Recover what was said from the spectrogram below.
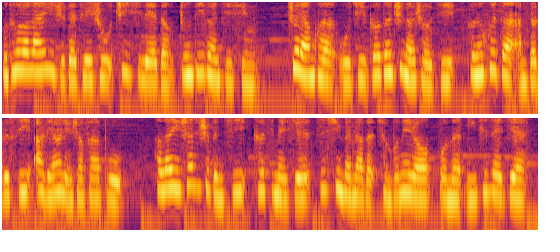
摩托罗拉一直在推出 G 系列等中低端机型，这两款 5G 高端智能手机可能会在 MWC 2020上发布。好了，以上就是本期科技美学资讯百秒的全部内容，我们明天再见。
